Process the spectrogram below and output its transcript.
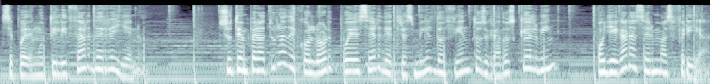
Se pueden utilizar de relleno. Su temperatura de color puede ser de 3200 grados Kelvin o llegar a ser más fría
